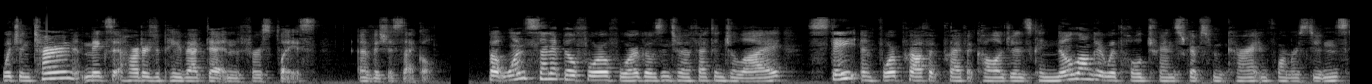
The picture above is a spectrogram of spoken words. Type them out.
which in turn makes it harder to pay back debt in the first place. A vicious cycle. But once Senate Bill 404 goes into effect in July, state and for profit private colleges can no longer withhold transcripts from current and former students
